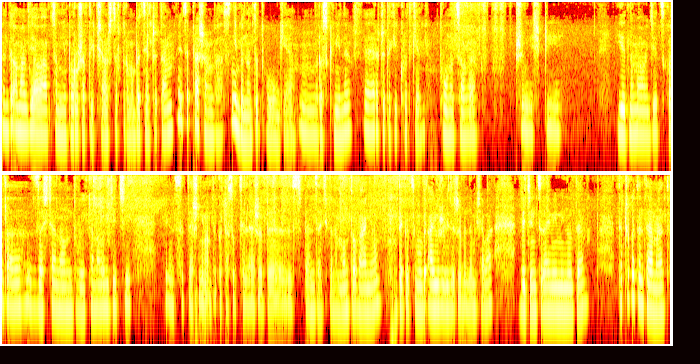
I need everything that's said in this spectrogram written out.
Będę omawiała, co mnie porusza w tej książce, w którą obecnie czytam. No I zapraszam Was. Nie będą to długie mm, rozkminy, e, raczej takie krótkie, północowe. Przy mnie śpi jedno małe dziecko, za, za ścianą dwójka małych dzieci więc też nie mam tego czasu tyle, żeby spędzać go na montowaniu tego, co mówię, a już widzę, że będę musiała wyciąć co najmniej minutę. Dlaczego ten temat?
